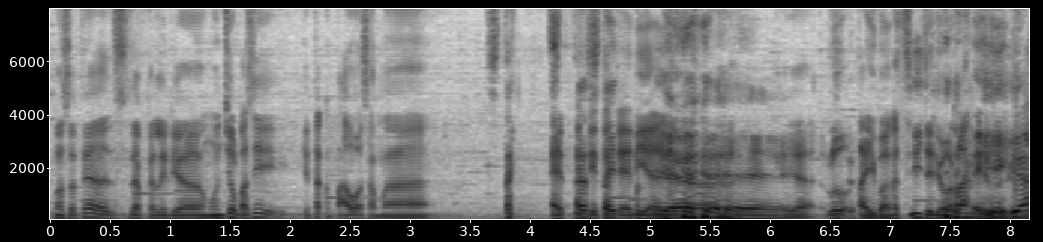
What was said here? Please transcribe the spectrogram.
maksudnya setiap kali dia muncul pasti kita ketawa sama Stek- attitude-nya dia iya. kayak lu tai banget sih jadi orang gitu. Iya.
